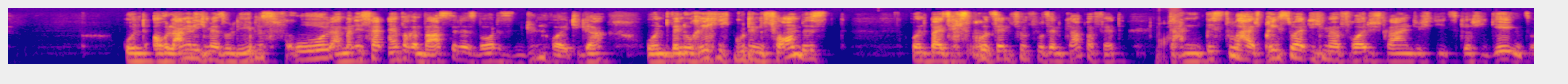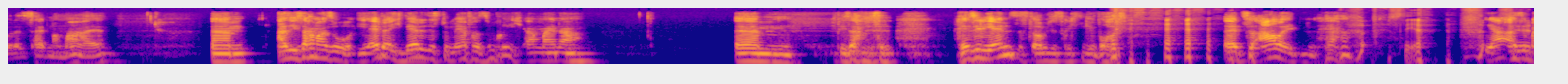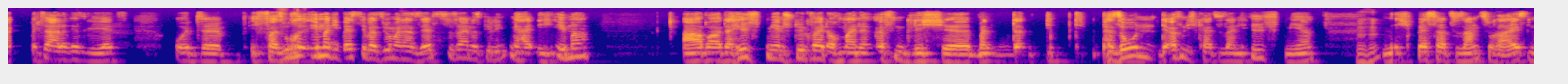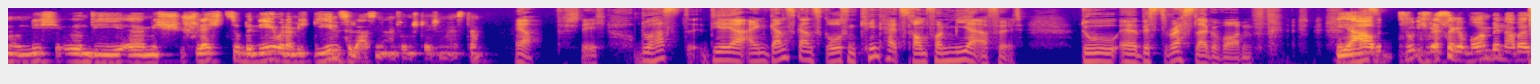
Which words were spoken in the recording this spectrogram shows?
und auch lange nicht mehr so lebensfroh. Also man ist halt einfach im wahrsten Sinne des Wortes dünnhäutiger. Und wenn du richtig gut in Form bist und bei 6%, 5% Körperfett, Boah. dann bist du halt, springst du halt nicht mehr freudestrahlend durch die, durch die Gegend. So, das ist halt normal. Ähm, also ich sage mal so, je älter ich werde, desto mehr versuche ich an meiner, ähm, wie sagen wir Resilienz ist, glaube ich, das richtige Wort, äh, zu arbeiten. Ja, Verstehe. ja also meine mentale Resilienz. Und äh, ich versuche immer die beste Version meiner selbst zu sein. Das gelingt mir halt nicht immer. Aber da hilft mir ein Stück weit auch meine öffentliche, die, die Person der Öffentlichkeit zu sein, hilft mir, mhm. mich besser zusammenzureißen und nicht irgendwie äh, mich schlecht zu benehmen oder mich gehen zu lassen, in Anführungsstrichen, weißt du? Ja, verstehe ich. Du hast dir ja einen ganz, ganz großen Kindheitstraum von mir erfüllt. Du äh, bist Wrestler geworden. Ja, ob ich wirklich Wrestler geworden bin, aber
